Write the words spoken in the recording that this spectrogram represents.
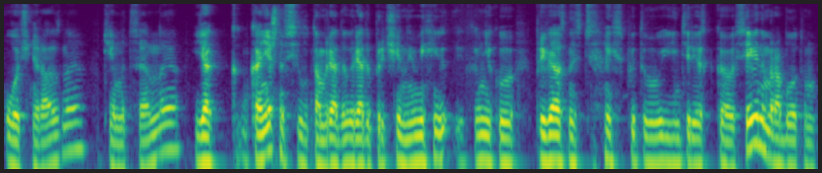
очень разная, темы ценные. Я, конечно, в силу там ряда, ряда причин имею некую привязанность, испытываю и интерес к северным работам.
